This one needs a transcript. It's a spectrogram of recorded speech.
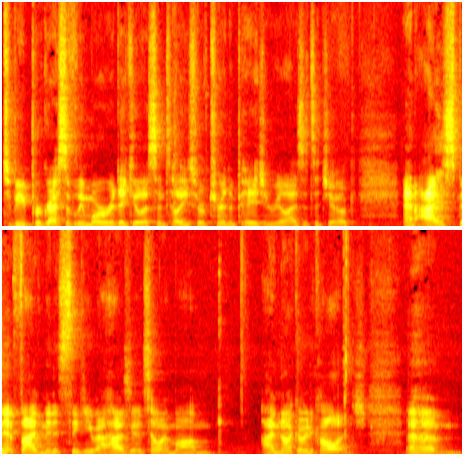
to be progressively more ridiculous until you sort of turn the page and realize it's a joke. And I spent five minutes thinking about how I was going to tell my mom I'm not going to college. Um,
